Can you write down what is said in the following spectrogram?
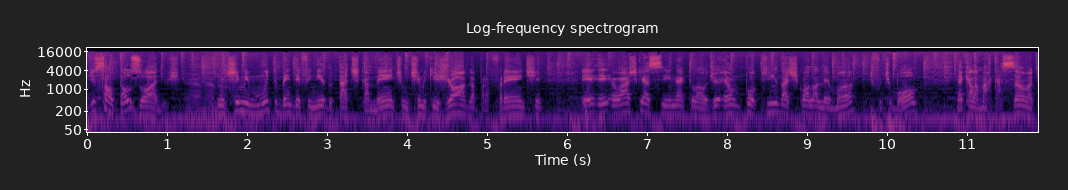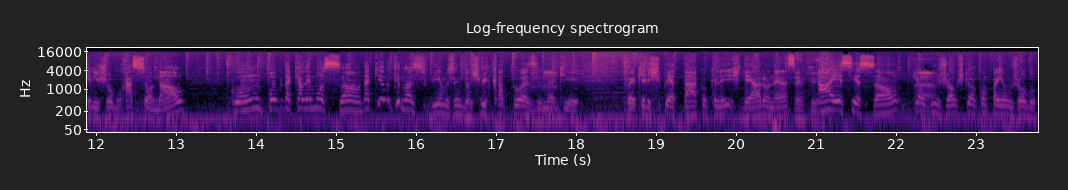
de saltar os olhos. É, né? Um time muito bem definido taticamente, um time que joga pra frente. E- e- eu acho que é assim, né, Cláudio? É um pouquinho da escola alemã de futebol, daquela marcação, aquele jogo racional, com um pouco daquela emoção, daquilo que nós vimos em 2014, né? Que foi aquele espetáculo que eles deram, né? Com certeza. À exceção de Ah. alguns jogos que eu acompanhei um jogo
